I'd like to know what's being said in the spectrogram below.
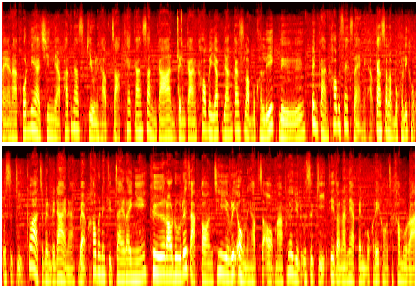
ในอนาคตเนี่ยชินเนี่ยพัฒนาสกิลนะครับจากแค่การสั่งการ เป็นการเข้าไปยับยั้งการสลับบุคลิก หรือเป็นการเข้าไปแทรกแซงนะครับการสลับบุคลิกของอุสกิก็อาจจะเป็นไปได้นะแบบเข้าไปในจิตใจอะไรงี้ คือเราดูได้จากตอนที่ริองนะครับจะออกมาเพื่อหยุดอุสกิที่ตอนนั้นเนี่ยเป็นบุคลิกของซาคามูระ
